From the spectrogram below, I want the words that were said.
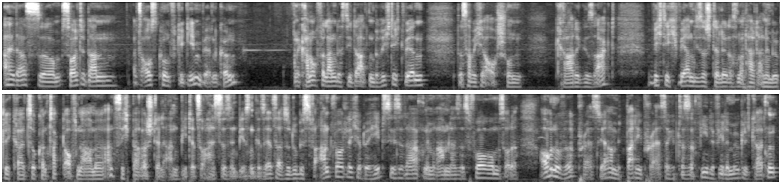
All das äh, sollte dann als Auskunft gegeben werden können. Man kann auch verlangen, dass die Daten berichtigt werden. Das habe ich ja auch schon gerade gesagt. Wichtig wäre an dieser Stelle, dass man halt eine Möglichkeit zur Kontaktaufnahme an sichtbarer Stelle anbietet. So heißt es in diesem Gesetz. Also du bist Verantwortlicher, du hebst diese Daten im Rahmen des Forums oder auch nur WordPress, ja, mit BuddyPress. Da gibt es ja viele, viele Möglichkeiten.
